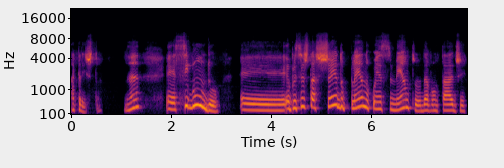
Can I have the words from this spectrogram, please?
a Cristo. Né? É, segundo, é, eu preciso estar cheio do pleno conhecimento da vontade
